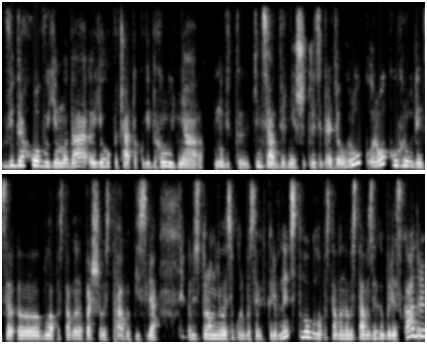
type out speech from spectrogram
відраховуємо да, його початок від грудня, ну від е, кінця, вірніше, 33-го гру- року. Грудень це е, була поставлена перша вистава після відсторонення Курбаса від керівництва, була поставлена вистава загибель ескадри.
